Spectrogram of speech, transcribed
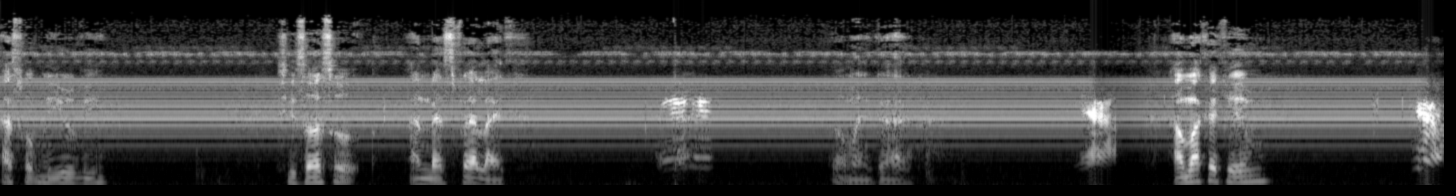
That's for Miyubi, she's also under spell like, hmm oh my God. Amaka came, Yeah.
